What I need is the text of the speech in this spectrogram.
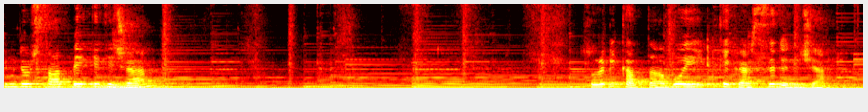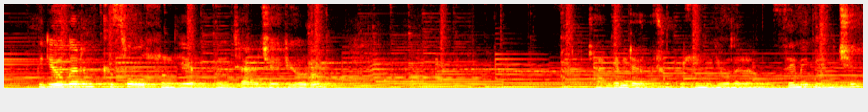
...24 saat bekleteceğim. Sonra bir kat daha boyayıp tekrar size döneceğim. Videolarım kısa olsun diye bunu tercih ediyorum. Kendim de çok uzun videoları sevmediğim için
